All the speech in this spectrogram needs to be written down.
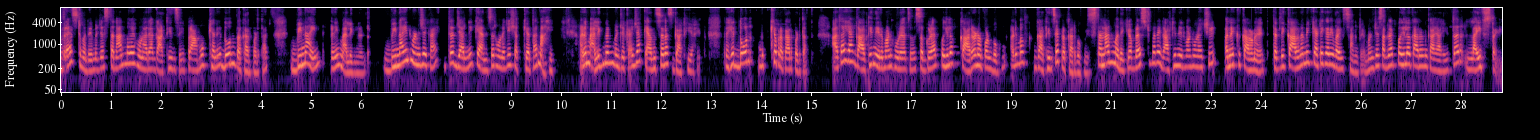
ब्रेस्टमध्ये म्हणजे स्तनांमध्ये होणाऱ्या गाठींचे प्रामुख्याने दोन प्रकार पडतात. बिनाईन आणि मॅलिग्नंट. बिनाईन म्हणजे काय? तर ज्यांनी कॅन्सर होण्याची शक्यता नाही. आणि मॅलिग्नंट म्हणजे काय? ज्या कॅन्सरस गाठी आहेत. तर हे दोन मुख्य प्रकार पडतात. आता या गाठी निर्माण होण्याचं सगळ्यात पहिलं कारण आपण बघू आणि मग गाठींचे प्रकार बघू स्तनांमध्ये किंवा ब्रेस्टमध्ये गाठी निर्माण होण्याची अनेक कारणं आहेत. त्यातली कारणं मी कॅटेगरी वाईज सांगते. म्हणजे सगळ्यात पहिलं कारण काय आहे? तर लाईफस्टाईल.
